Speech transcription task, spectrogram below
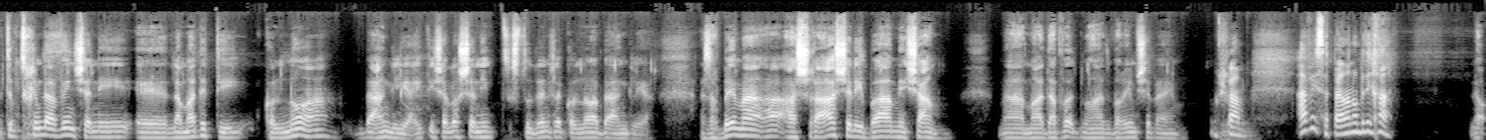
אתם צריכים להבין שאני אה, למדתי קולנוע באנגליה, הייתי שלוש שנים סטודנט לקולנוע באנגליה. אז הרבה מההשראה שלי באה משם, מה, מהדבר, מהדברים שלהם. מושלם. אבי, ספר לנו בדיחה. לא.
